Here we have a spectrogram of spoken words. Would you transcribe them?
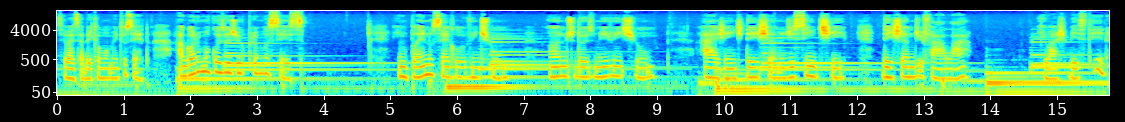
Você vai saber que é o momento certo. Agora, uma coisa eu digo para vocês em pleno século XXI, ano de 2021, a gente deixando de sentir, deixando de falar, eu acho besteira.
